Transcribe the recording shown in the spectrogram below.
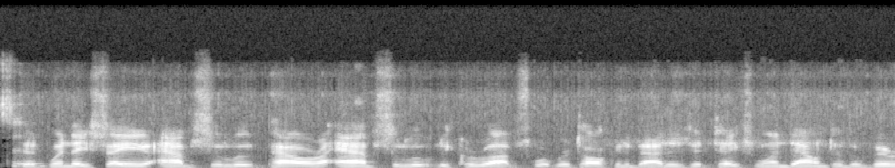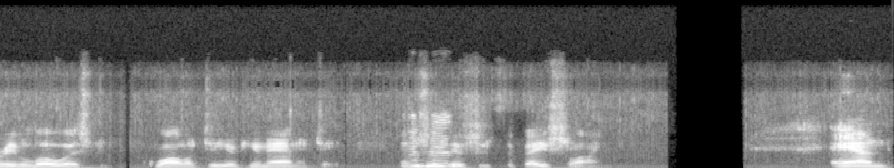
So, That when they say absolute power absolutely corrupts, what we're talking about is it takes one down to the very lowest quality of humanity. And so Mhm. this is the baseline. And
